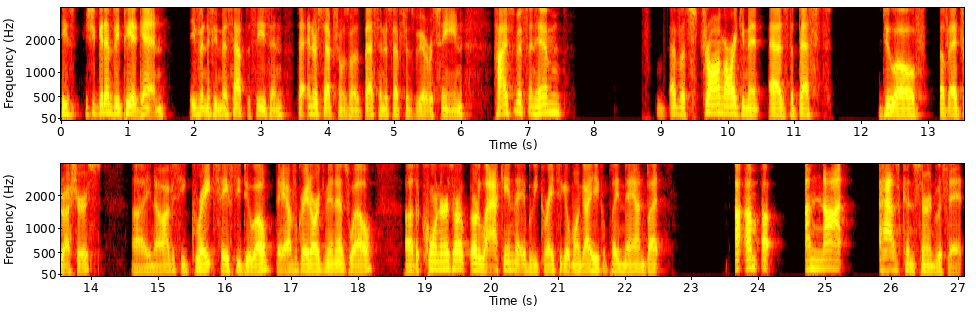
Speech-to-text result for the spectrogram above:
He's he should get MVP again, even if he missed half the season. That interception was one of the best interceptions we've ever seen. Highsmith and him have a strong argument as the best duo of, of edge rushers. Uh, you know, obviously, great safety duo. They have a great argument as well. Uh, the corners are, are lacking. It would be great to get one guy who could play man, but I, I'm uh, I'm not as concerned with it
